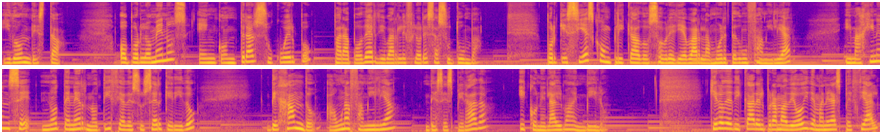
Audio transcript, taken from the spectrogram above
y dónde está, o por lo menos encontrar su cuerpo para poder llevarle flores a su tumba. Porque si es complicado sobrellevar la muerte de un familiar, imagínense no tener noticia de su ser querido, dejando a una familia desesperada y con el alma en vilo. Quiero dedicar el programa de hoy de manera especial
